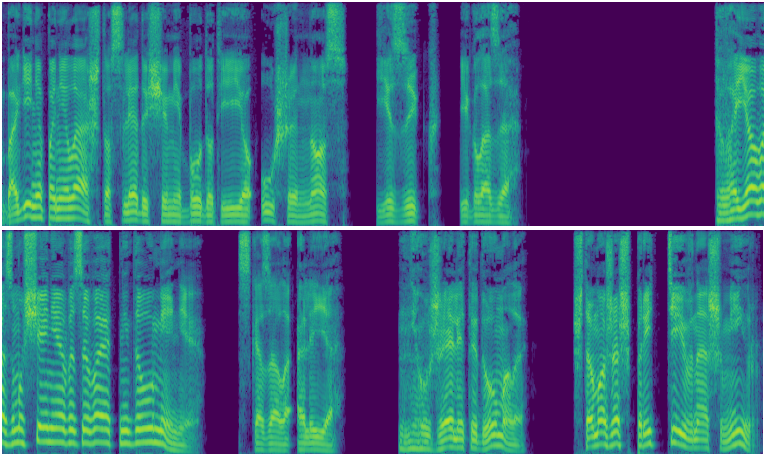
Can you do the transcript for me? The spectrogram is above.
Богиня поняла, что следующими будут ее уши, нос, язык и глаза. «Твое возмущение вызывает недоумение», — сказала Алия. «Неужели ты думала, что можешь прийти в наш мир,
